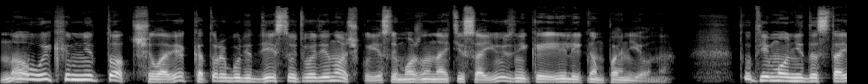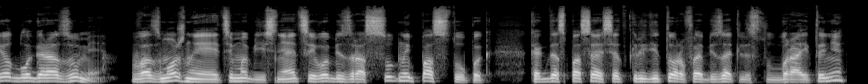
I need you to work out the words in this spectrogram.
Но Уикхэм не тот человек, который будет действовать в одиночку, если можно найти союзника или компаньона. Тут ему недостает благоразумия. Возможно, этим объясняется его безрассудный поступок, когда, спасаясь от кредиторов и обязательств в Брайтоне,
